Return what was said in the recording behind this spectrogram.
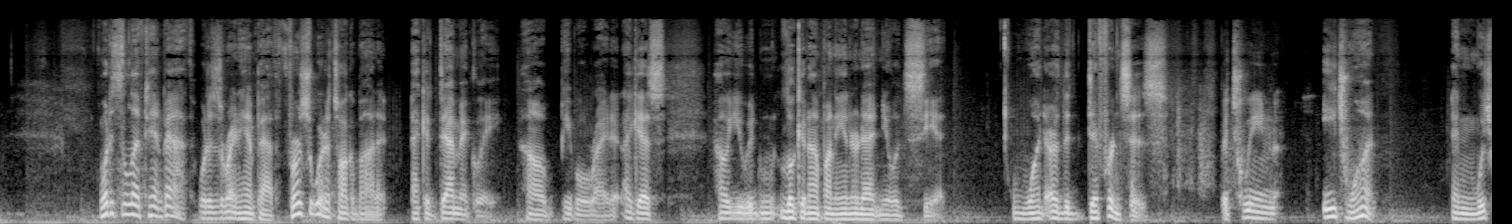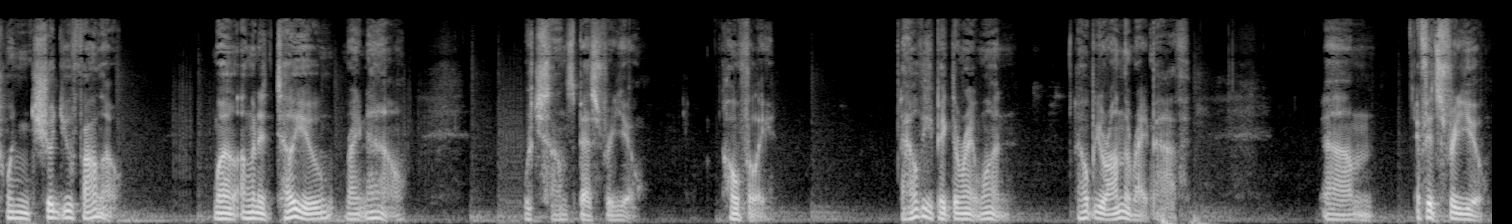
What is the left hand path? What is the right hand path? First, we're going to talk about it academically how people write it. I guess how you would look it up on the internet and you would see it. What are the differences between each one and which one should you follow? Well, I'm going to tell you right now which sounds best for you. Hopefully. I hope you pick the right one. I hope you're on the right path. Um, if it's for you,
